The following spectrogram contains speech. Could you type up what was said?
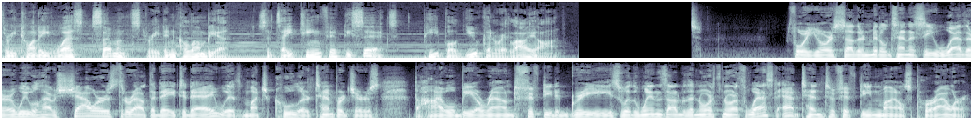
320 West 7th Street in Columbia. Since 1856, people you can rely on. For your southern middle Tennessee weather, we will have showers throughout the day today with much cooler temperatures. The high will be around 50 degrees with winds out of the north northwest at 10 to 15 miles per hour.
